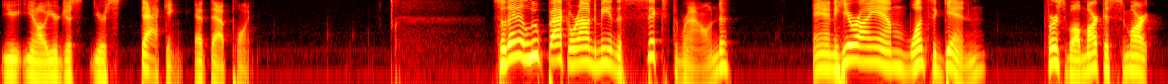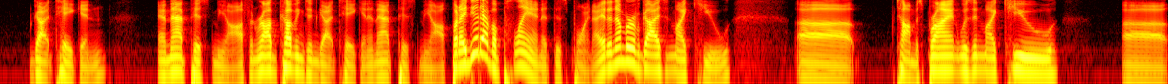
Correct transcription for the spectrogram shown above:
you you know, you're just you're stacking at that point. So then it looped back around to me in the sixth round. And here I am once again. First of all, Marcus Smart got taken, and that pissed me off. And Rob Covington got taken, and that pissed me off. But I did have a plan at this point. I had a number of guys in my queue. Uh, Thomas Bryant was in my queue. Uh,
